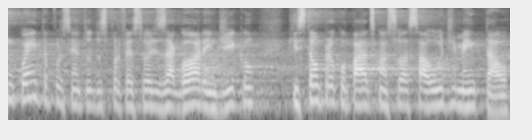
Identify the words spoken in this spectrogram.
50% dos professores agora indicam que estão preocupados com a sua saúde mental,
